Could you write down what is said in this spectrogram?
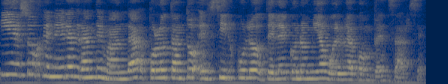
y eso genera gran demanda, por lo tanto el círculo de la economía vuelve a compensarse.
